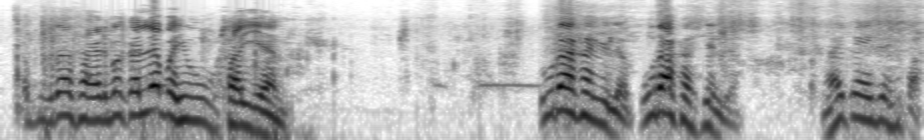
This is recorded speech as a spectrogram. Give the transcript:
આ પૂરા સાઈડમાં કરી લે પછી ઉઠાઈએ એમ. પૂરા ખસી લે પૂરા ખસી લે નહીં કહી જશે પા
